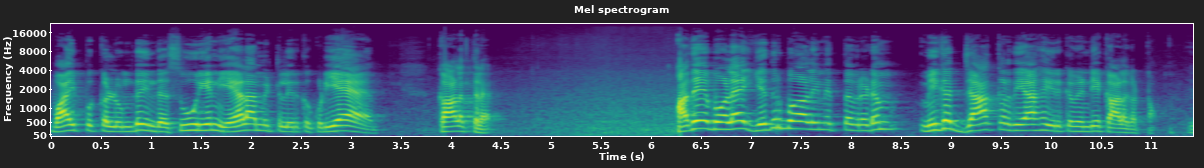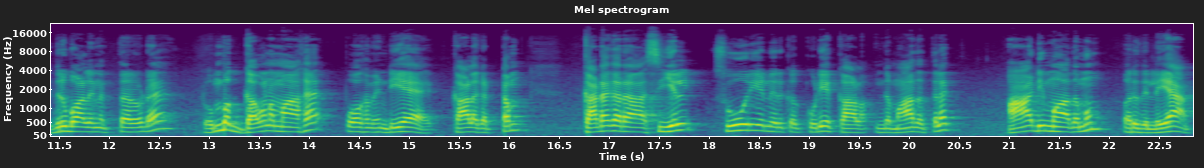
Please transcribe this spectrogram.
வாய்ப்புகள் உண்டு. இந்த சூரியன் ஏழாம் வீட்டில் இருக்கக்கூடிய காலத்தில். அதே போல் எதிர்பாலினத்தவரிடம் மிக ஜாக்கிரதையாக இருக்க வேண்டிய காலகட்டம். எதிர்பாலினத்தரோட ரொம்ப கவனமாக போக வேண்டிய காலகட்டம் கடகராசியில் சூரியன் இருக்கக்கூடிய காலம். இந்த மாதத்தில் ஆடி மாதமும் வருது இல்லையா?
